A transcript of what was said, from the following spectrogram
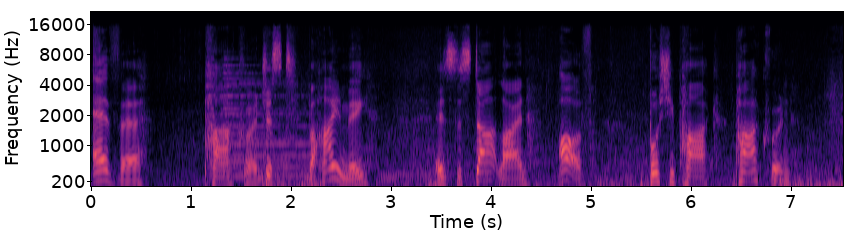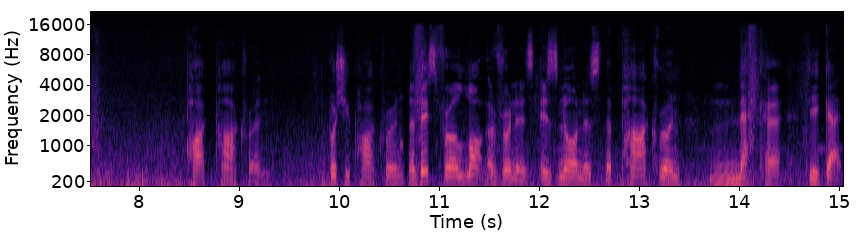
ever park run. Just behind me is the start line of Bushy Park Park Run. Park Park Run. Bushy Park Run. Now this for a lot of runners is known as the Park Run Mecca. You get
